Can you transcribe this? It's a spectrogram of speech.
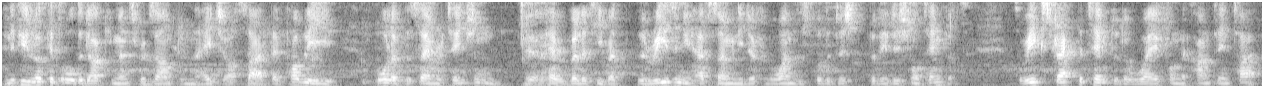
And if you look at all the documents, for example, in an HR site, they probably all have the same retention Yeah. capability, but the reason you have so many different ones is for the for the additional templates. So we extract the template away from the content type.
